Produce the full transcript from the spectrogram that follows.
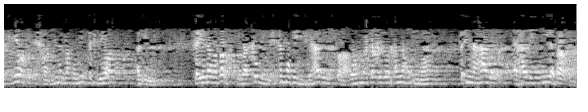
تكبيرة الإحرام من المأمومين تكبيرة الإمام فإذا نظرت إلى كونهم اهتموا به في هذه الصلاة وهم معتقدون أنه إمام فإن هذا هذه النية باطلة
